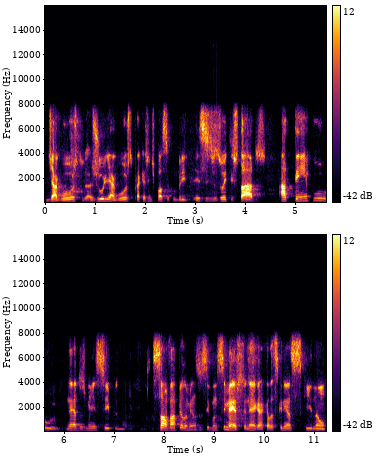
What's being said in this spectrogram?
de agosto, julho e agosto, para que a gente possa cobrir esses 18 estados a tempo né, dos municípios salvar pelo menos o segundo semestre, né? Aquelas crianças que não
